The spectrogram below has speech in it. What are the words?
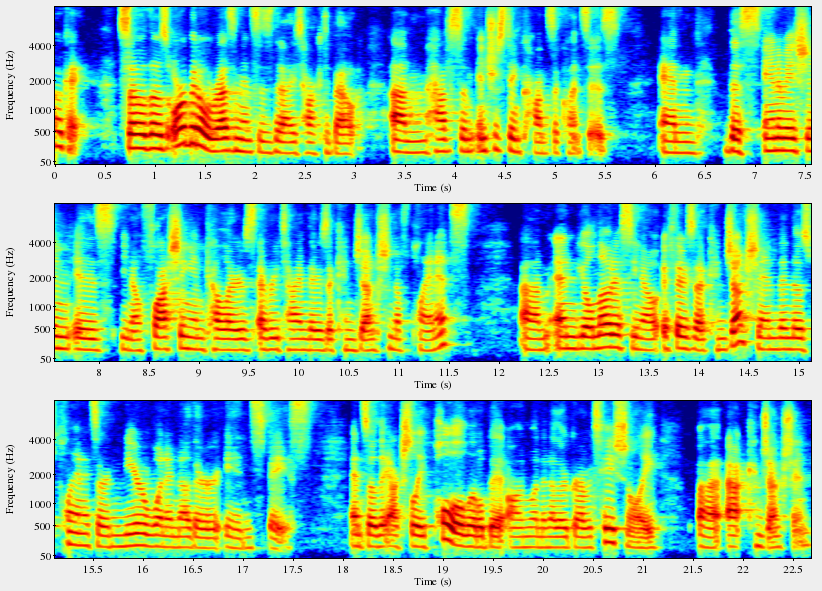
Okay, so those orbital resonances that I talked about um, have some interesting consequences. And this animation is, you know, flashing in colors every time there's a conjunction of planets. Um, and you'll notice, you know, if there's a conjunction, then those planets are near one another in space. And so they actually pull a little bit on one another gravitationally uh, at conjunction.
